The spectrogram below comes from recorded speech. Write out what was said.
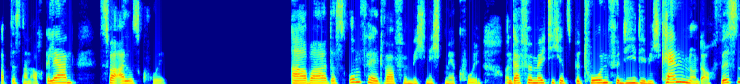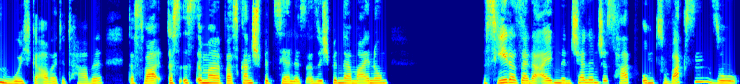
habe das dann auch gelernt. Es war alles cool. Aber das Umfeld war für mich nicht mehr cool. Und dafür möchte ich jetzt betonen, für die, die mich kennen und auch wissen, wo ich gearbeitet habe, das war, das ist immer was ganz Spezielles. Also ich bin der Meinung, dass jeder seine eigenen Challenges hat, um zu wachsen. So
